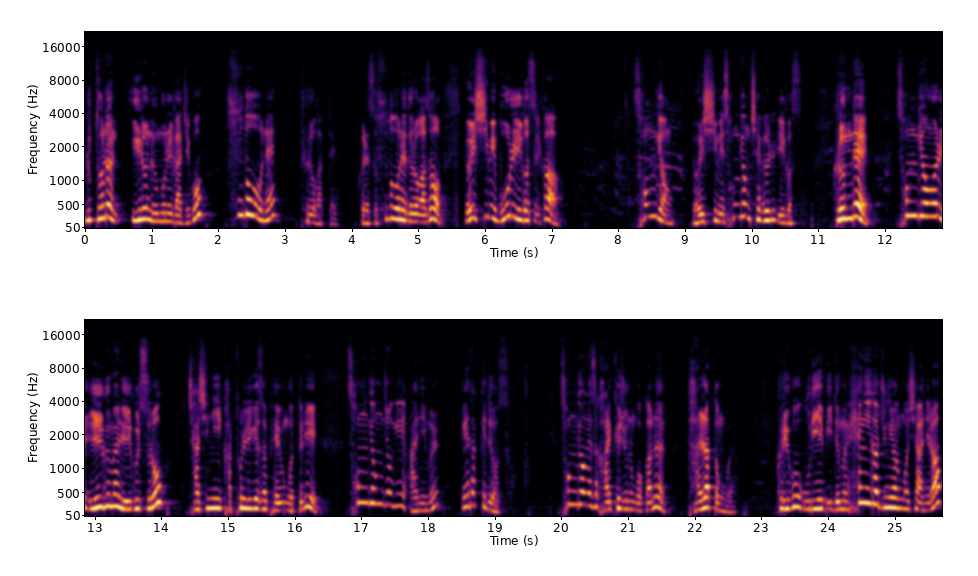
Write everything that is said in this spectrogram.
루터는 이런 의문을 가지고 수도원에 들어갔대. 그래서 수도원에 들어가서 열심히 뭐를 읽었을까? 성경, 열심히 성경책을 읽었어. 그런데 성경을 읽으면 읽을수록 자신이 가톨릭에서 배운 것들이 성경적이 아님을 깨닫게 되었어. 성경에서 가르쳐 주는 것과는 달랐던 거야. 그리고 우리의 믿음은 행위가 중요한 것이 아니라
